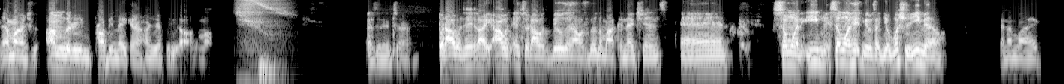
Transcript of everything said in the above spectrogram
Now, mind you, I'm literally probably making 150 dollars a month as an intern. But I was in like I was it. I was building. I was building my connections, and someone email someone hit me. Was like, "Yo, what's your email?" And I'm like,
